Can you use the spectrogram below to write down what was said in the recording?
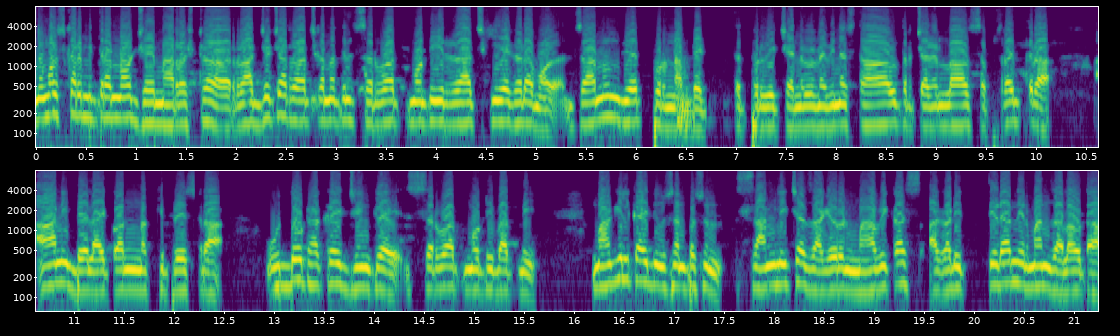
नमस्कार मित्रांनो जय महाराष्ट्र. राज्याच्या राजकारणातील सर्वात मोठी राजकीय घडामोड जाणून घेत पूर्ण अपडेट तत्पूर्वी चॅनल नवीन असताल तर चॅनलला सबस्क्राईब करा आणि बेल आयकॉन नक्की प्रेस करा. उद्धव ठाकरे जिंकले सर्वात मोठी बातमी. मागील काही दिवसांपासून सांगलीच्या जागेवरून महाविकास आघाडीत तिढा निर्माण झाला होता.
